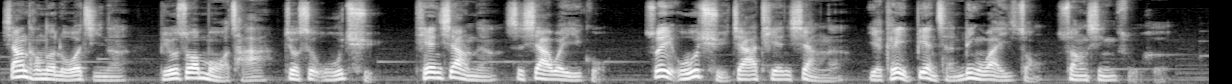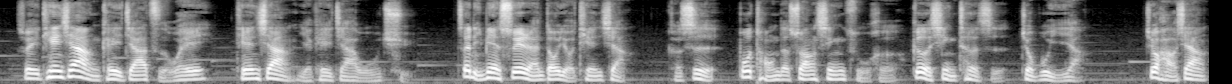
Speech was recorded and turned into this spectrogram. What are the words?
相同的逻辑呢，比如说抹茶就是舞曲，天象呢是夏威夷果。所以舞曲加天象呢，也可以变成另外一种双星组合。所以天相可以加紫薇，天相也可以加舞曲。这里面虽然都有天相，可是不同的双星组合，个性特质就不一样。就好像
